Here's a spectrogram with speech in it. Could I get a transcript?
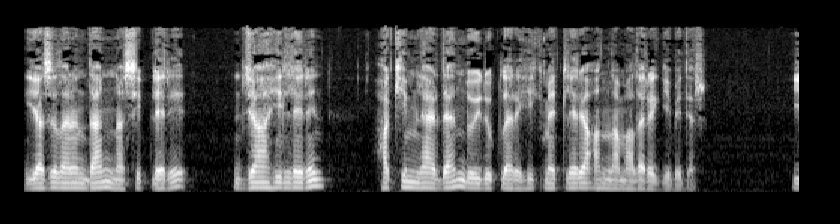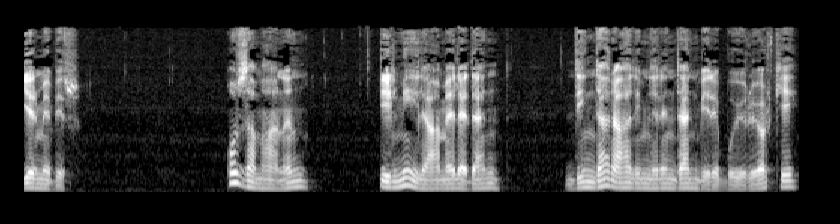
yazılarından nasipleri cahillerin hakimlerden duydukları hikmetleri anlamaları gibidir. 21. O zamanın ilmi ile amel eden dindar alimlerinden biri buyuruyor ki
